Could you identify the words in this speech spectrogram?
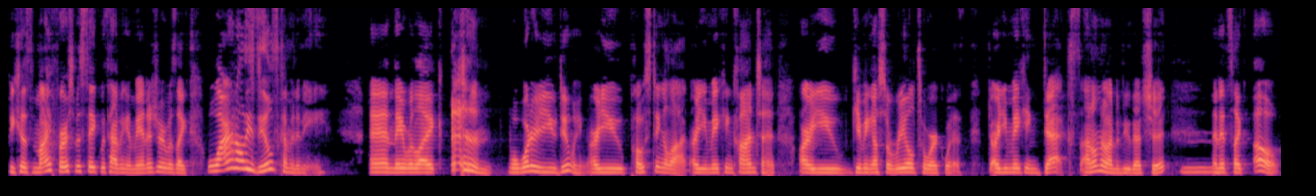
Because my first mistake with having a manager was like, well, why aren't all these deals coming to me? And they were like, well, what are you doing? Are you posting a lot? Are you making content? Are you giving us a reel to work with? Are you making decks? I don't know how to do that shit. And it's like, oh,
